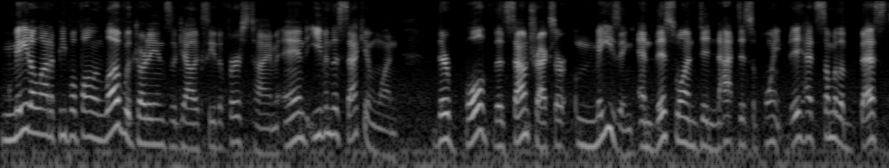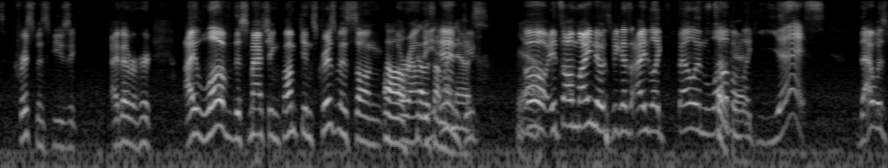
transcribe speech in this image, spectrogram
made a lot of people fall in love with guardians of the galaxy the first time and even the second one they're both the soundtracks are amazing and this one did not disappoint it had some of the best christmas music i've ever heard i love the smashing pumpkins christmas song Oh, around the end dude. Yeah. Oh, it's on my notes because I like fell in love. I'm like, yes, that was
